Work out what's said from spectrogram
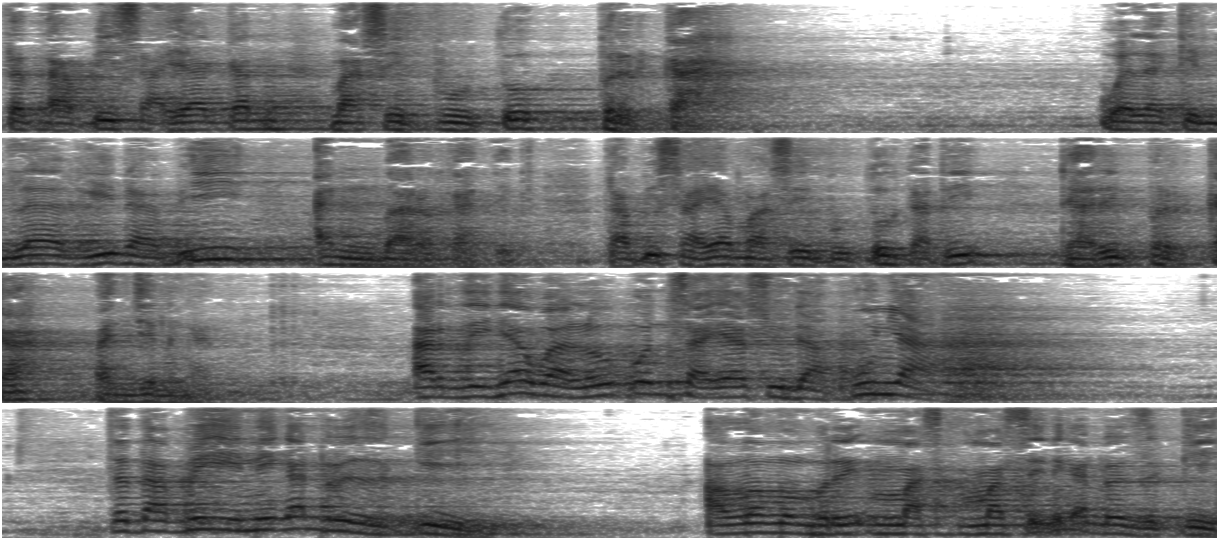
Tetapi saya kan masih butuh berkah. Walakin lagi Nabi an barakatik. Tapi saya masih butuh tadi dari berkah panjenengan. Artinya walaupun saya sudah punya tetapi ini kan rezeki Allah memberi emas-emas ini kan rezeki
